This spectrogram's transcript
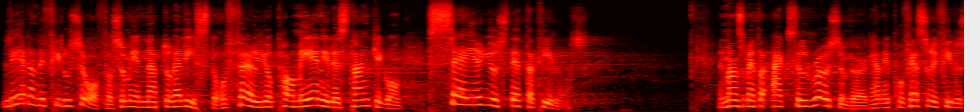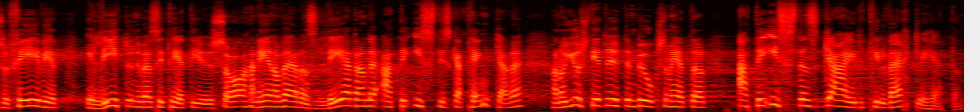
Ledande filosofer som är naturalister och följer Parmenides tankegång säger just detta till oss. En man som heter Axel Rosenberg, han är professor i filosofi vid ett elituniversitet i USA. Han är en av världens ledande ateistiska tänkare. Han har just gett ut en bok som heter Ateistens guide till verkligheten.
